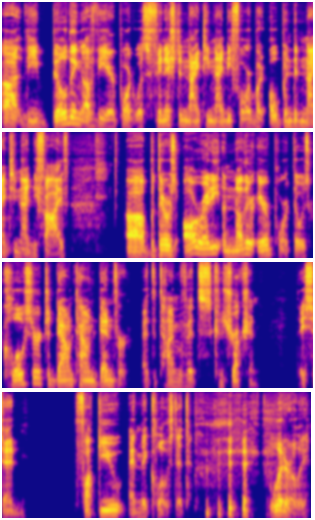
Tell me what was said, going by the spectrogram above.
Uh, the building of the airport was finished in 1994, but opened in 1995. Uh, but there was already another airport that was closer to downtown Denver at the time of its construction. They said, fuck you, and they closed it. Literally.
